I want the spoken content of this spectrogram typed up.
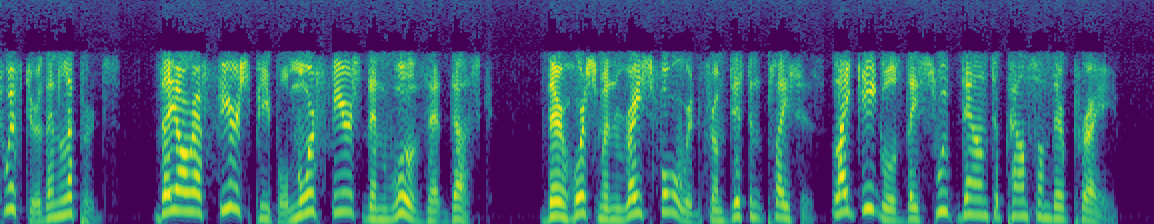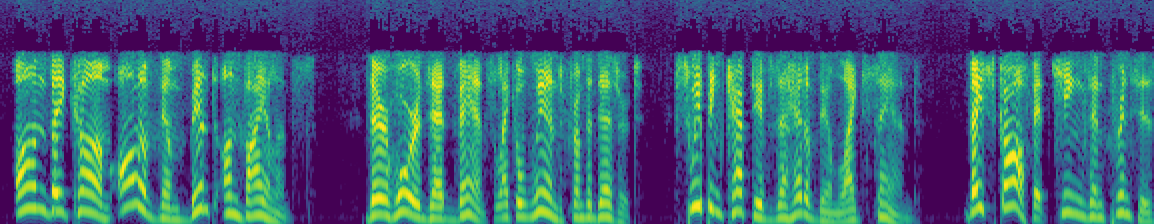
swifter than leopards. They are a fierce people, more fierce than wolves at dusk. Their horsemen race forward from distant places. Like eagles, they swoop down to pounce on their prey. On they come, all of them bent on violence. Their hordes advance like a wind from the desert, sweeping captives ahead of them like sand. They scoff at kings and princes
